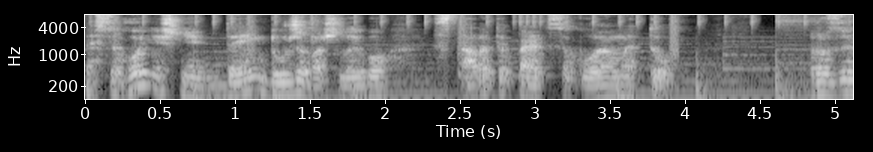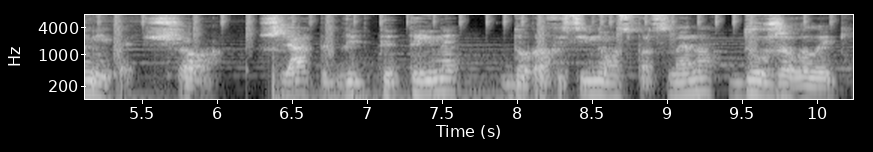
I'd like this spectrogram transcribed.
На сьогоднішній день дуже важливо ставити перед собою мету. Розуміти, що шлях від дитини до професійного спортсмена дуже великий,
